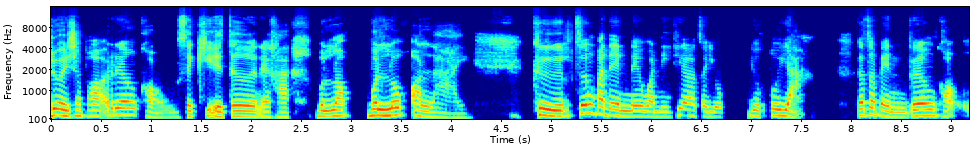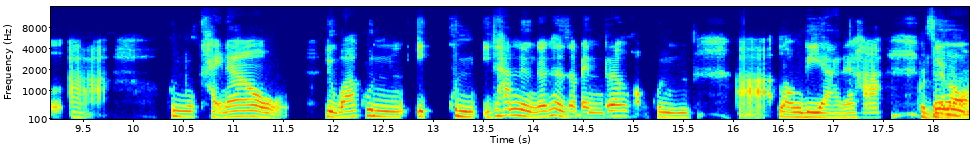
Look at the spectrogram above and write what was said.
โดยเฉพาะเรื่องของ Securator นะคะบนโลกบนโลกออนไลน์ คือซึ่งประเด็นในวันนี้ที่เราจะยกยกตัวอย่าง ก็จะเป็นเรื่องของอ่าคุณไข่เน่า หรือว่าคุณอีกคุณอีกท่านหนึ่งก็คือจะเป็นเรื่องของคุณอ่าลองเดียนะคะ คุณเดียซึ่ลอง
